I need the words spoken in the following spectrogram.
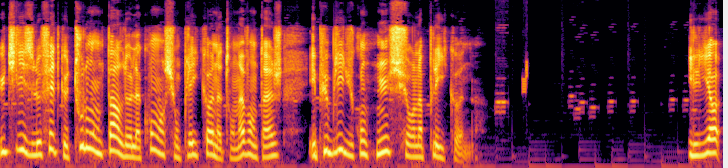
utilise le fait que tout le monde parle de la convention PlayCon à ton avantage et publie du contenu sur la PlayCon. Il y a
